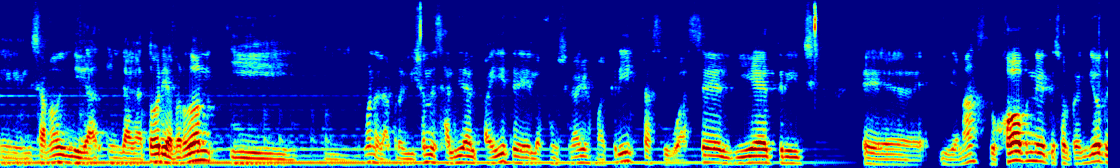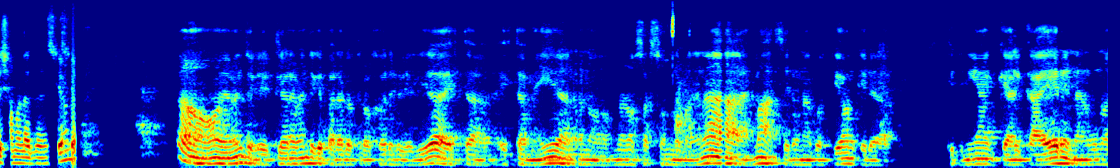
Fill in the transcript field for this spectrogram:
el llamado indagatoria, perdón, y, bueno, la prohibición de salida del país de los funcionarios macristas, Iguacel, Dietrich eh, y demás? ¿Duhovne te sorprendió, te llamó la atención? No, obviamente que claramente que para los trabajadores de vialidad esta, esta medida no, nos asombra para nada, es más, era una cuestión que, era, que tenía que al caer en alguno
